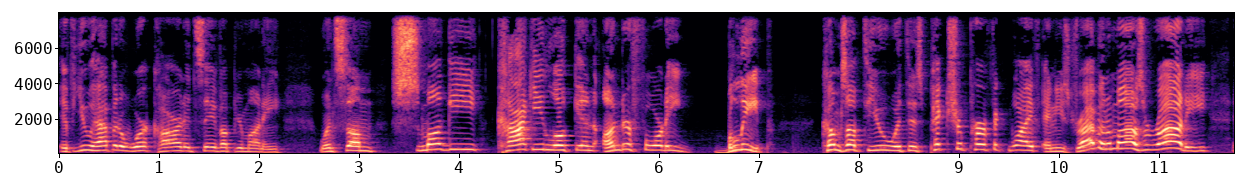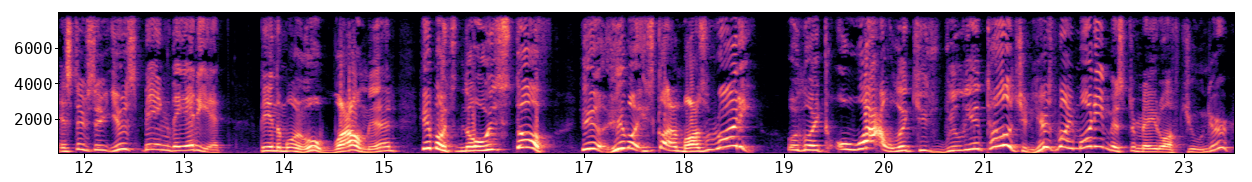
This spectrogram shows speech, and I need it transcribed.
if you happen to work hard and save up your money, when some smuggy, cocky looking, under 40 bleep comes up to you with his picture perfect wife and he's driving a Maserati instead of you being the idiot, being the more, oh wow man, he must know his stuff. He, he he's got a Maserati. Or like, oh wow, like he's really intelligent. Here's my money, Mr. Madoff Jr.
